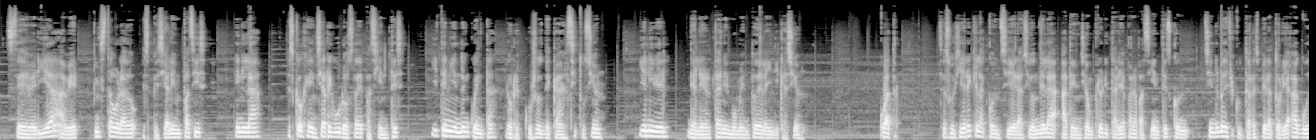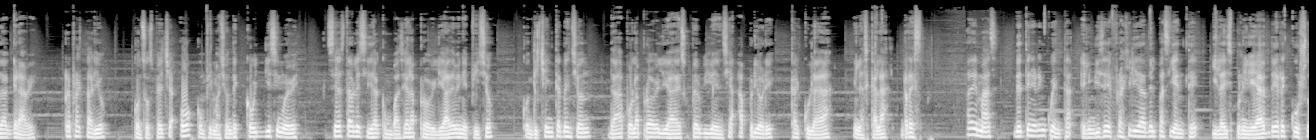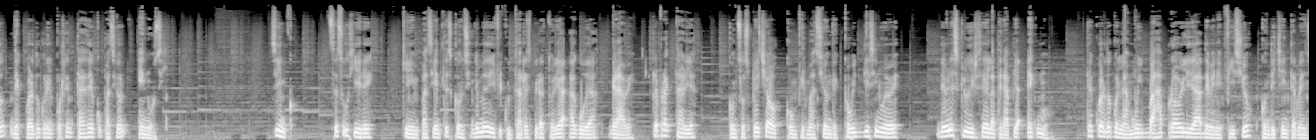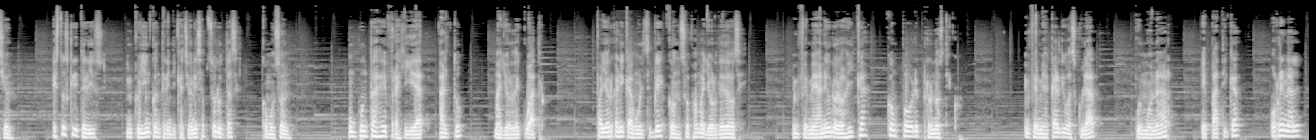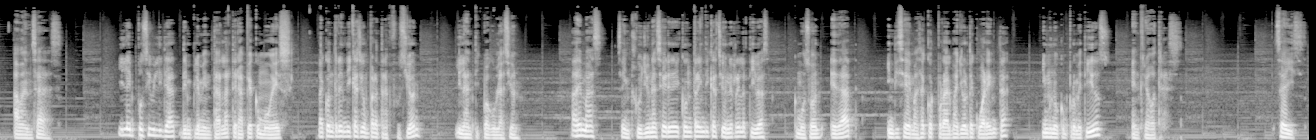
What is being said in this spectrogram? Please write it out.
se debería haber instaurado especial énfasis en la escogencia rigurosa de pacientes y teniendo en cuenta los recursos de cada institución y el nivel de alerta en el momento de la indicación. 4. Se sugiere que la consideración de la atención prioritaria para pacientes con síndrome de dificultad respiratoria aguda grave, refractario, con sospecha o confirmación de COVID-19 sea establecida con base a la probabilidad de beneficio con dicha intervención dada por la probabilidad de supervivencia a priori calculada en la escala RESP además de tener en cuenta el índice de fragilidad del paciente y la disponibilidad de recursos de acuerdo con el porcentaje de ocupación en UCI. 5. Se sugiere que en pacientes con síndrome de dificultad respiratoria aguda, grave, refractaria, con sospecha o confirmación de COVID-19, deben excluirse de la terapia ECMO, de acuerdo con la muy baja probabilidad de beneficio con dicha intervención. Estos criterios incluyen contraindicaciones absolutas como son un puntaje de fragilidad alto mayor de 4, falla orgánica múltiple con SOFA mayor de 12, enfermedad neurológica con pobre pronóstico, enfermedad cardiovascular, pulmonar, hepática o renal avanzadas, y la imposibilidad de implementar la terapia como es la contraindicación para transfusión y la anticoagulación. Además, se incluye una serie de contraindicaciones relativas como son edad, índice de masa corporal mayor de 40, inmunocomprometidos, entre otras. 6.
